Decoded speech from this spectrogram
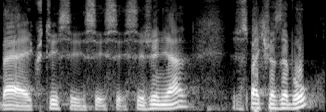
ben écoutez, c'est génial. J'espère qu'il faisait beau.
